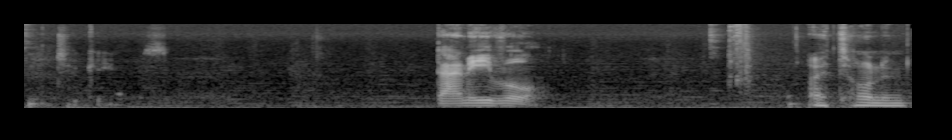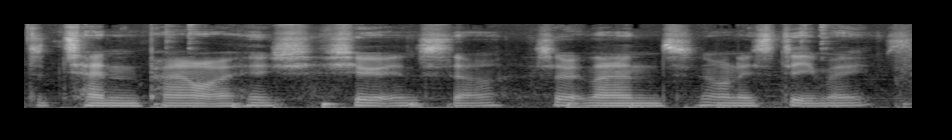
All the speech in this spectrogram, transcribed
In two games. Dan Evil. I told him to 10 power his shooting star so it lands on his teammates.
